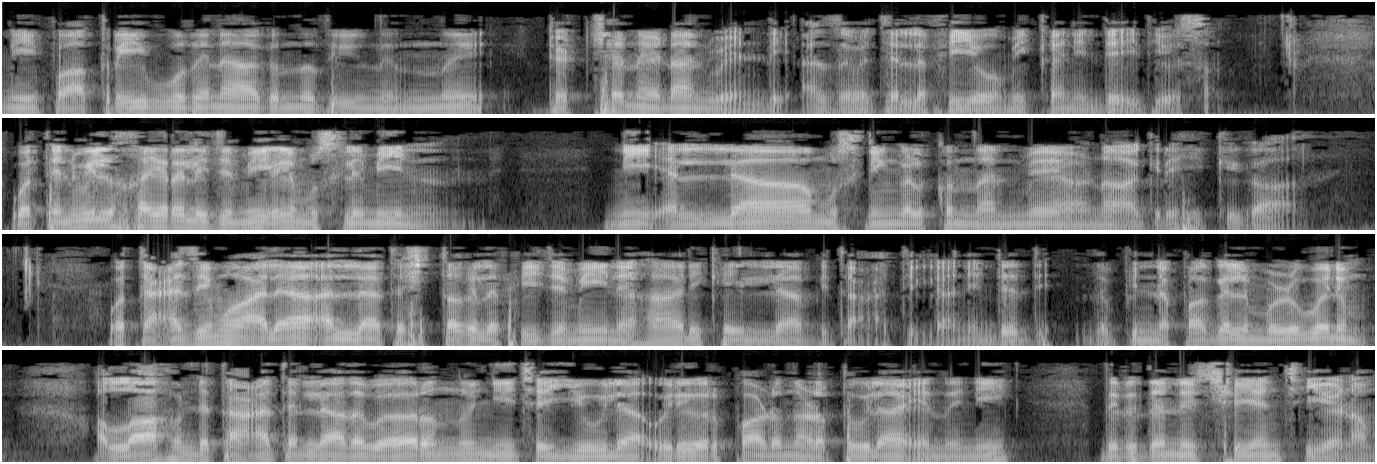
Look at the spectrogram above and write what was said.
നീ പാത്രീഭൂതനാകുന്നതിൽ നിന്ന് രക്ഷ നേടാൻ വേണ്ടി അസവജല്ല ഫിയോമിക്ക നിന്റെ ഈ ദിവസം. വത്തൻവിൽ ഖൈറലി ജമീൽ മുസ്ലിമീൻ. നീ എല്ലാ മുസ്ലിങ്ങൾക്കും നന്മയാണ് ആഗ്രഹിക്കുക. വത്തഅസിമു അല അല്ല തഷ്തഗല ഫി ജമീ നഹാരിക ഇല്ലാ ബിതാഅത്തില്ല നിന്റെ പിന്നെ പകൽ മുഴുവനും അള്ളാഹുവിന്റെ താഴത്തല്ലാതെ വേറൊന്നും നീ ചെയ്യൂല ഒരു ഏർപ്പാടും നടത്തൂല എന്ന് നീ ദൃഢനിശ്ചയം ചെയ്യണം.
